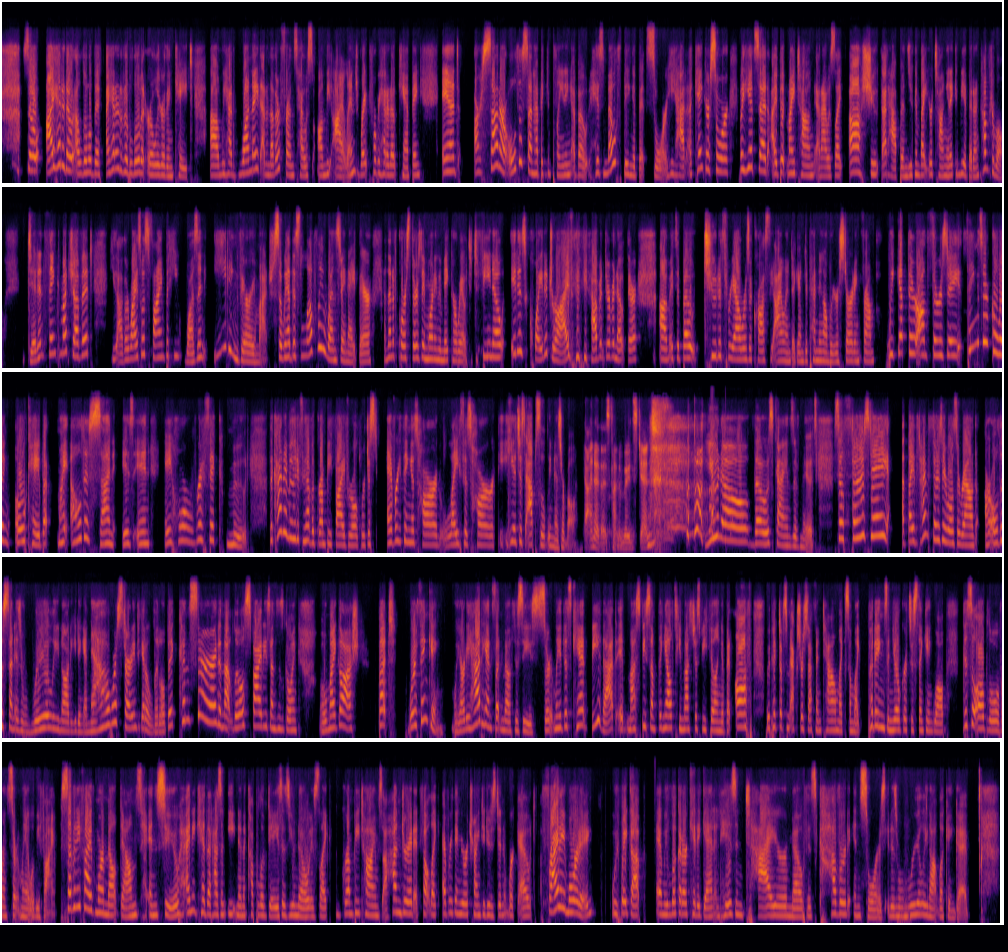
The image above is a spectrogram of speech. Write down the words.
So, I headed out a little bit, I headed out a little bit earlier than Kate. Um, we had one night at another friend's house on the island right before we headed out camping. And our son, our oldest son, had been complaining about his mouth being a bit sore. He had a canker sore, but he had said, I bit my tongue. And I was like, oh, shoot, that happens. You can bite your tongue and it can be a bit uncomfortable. Didn't think much of it. He otherwise was fine, but he wasn't eating very much. So we had this lovely Wednesday night there. And then, of course, Thursday morning, we make our way out to Tofino. It is quite a drive if you haven't driven out there. Um, it's about two to three hours across the island, again, depending on where you're starting from. We get there on Thursday things are going okay, but my eldest son is in a horrific mood. The kind of mood, if you have a grumpy five year old where just everything is hard, life is hard, he is just absolutely miserable. Yeah, I know those kind of moods, Jen. you know those kinds of moods. So Thursday, uh, by the time Thursday rolls around, our oldest son is really not eating. And now we're starting to get a little bit concerned. And that little spidey sense is going, oh my gosh. But we're thinking we already had hand, foot, and mouth disease. Certainly, this can't be that. It must be something else. He must just be feeling a bit off. We picked up some extra stuff in town, like some like puddings and yogurts, just thinking, well, this will all blow over and certainly it will be fine. 75 more meltdowns ensue. Any kid that hasn't eaten in a couple of days, as you know, is like grumpy times 100. It felt like everything we were trying to do just didn't work out. Friday morning, we wake up and we look at our kid again, and his entire mouth is covered in sores. It is really not looking good.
